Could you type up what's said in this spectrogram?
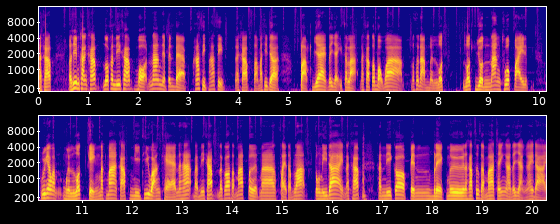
นะครับและที่สำคัญครับรถคันนี้ครับเบาะนั่งเนี่ยเป็นแบบ 50-50 นะครับสามารถที่จะปรับแยกได้อย่างอิสระนะครับต้องบอกว่าลักษณะเหมือนรถ รถยนต์นั่งทั่วไปพูดง่ายๆเหมือนรถเก๋งมากๆครับ มีที่วางแขนนะฮะแบบนี้ครับ แล้วก็สามารถเปิดมาใส่สัมภาระตรงนี้ได้นะครับ คันนี้ก็เป็นเบรกมือนะครับ ซึ่งสามารถใช้งานได้อย่างง่ายดาย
